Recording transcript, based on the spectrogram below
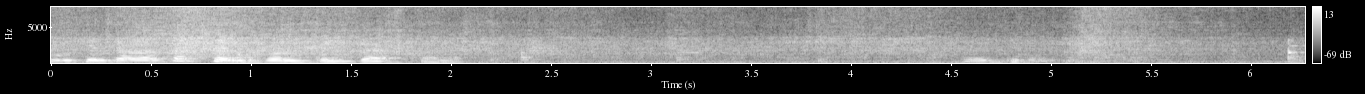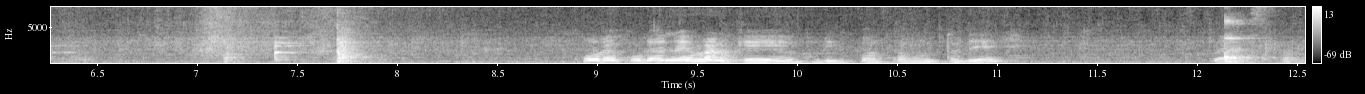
ఉడికిన తర్వాత చింతపండు పులుపు వేస్తాను కూడా కూడానే మనకి ఉడికిపోతూ ఉంటుంది. వేస్తాం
